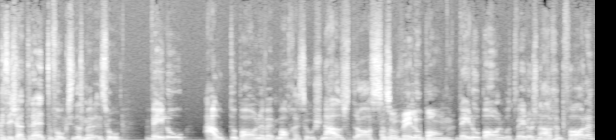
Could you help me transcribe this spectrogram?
es ist auch die Rede davon, dass man so Velo-Autobahnen machen will, so Schnellstraßen. Also Velobahnen. Velobahnen, wo die Velo schnell können fahren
